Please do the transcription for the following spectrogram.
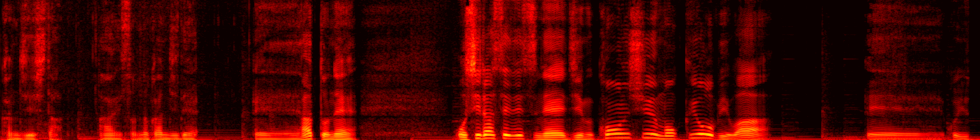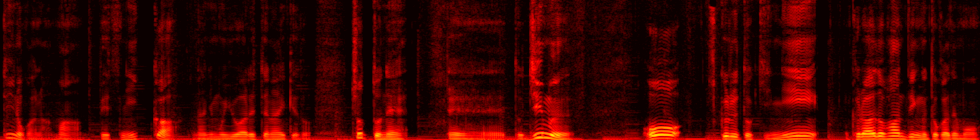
感じでした。はいそんな感じで。えー、あとねお知らせですねジム。今週木曜日はえー、これ言っていいのかな？まあ別にいっか。何も言われてないけど。ちょっとねえー、っとジムを作る時にクラウドファンディングとかでも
